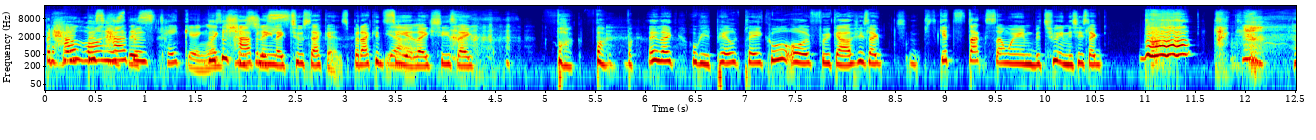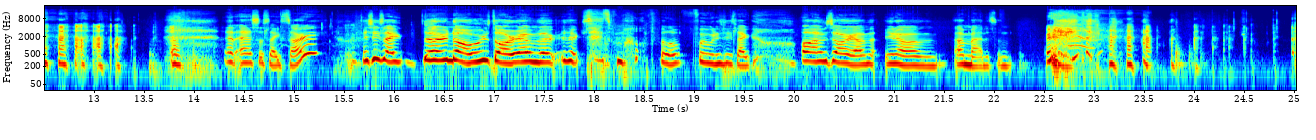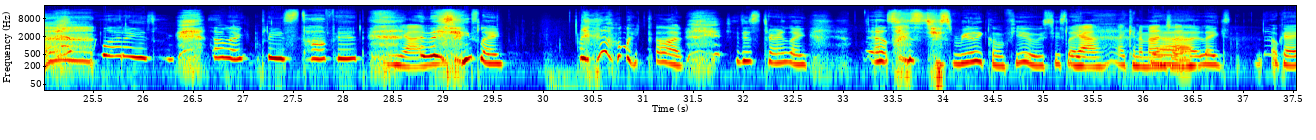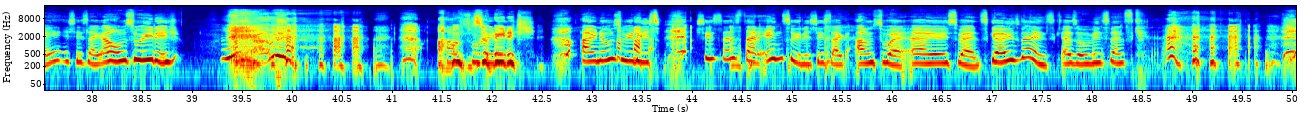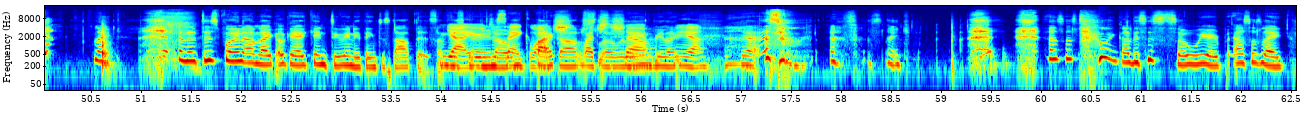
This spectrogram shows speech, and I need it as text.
But how Like, long is this taking? This Like, is happening like two seconds, but I could see it. Like she's like, "Fuck, fuck, fuck," and like, okay, play play cool or freak out. She's like, get stuck somewhere in between, and she's like. Ah! and Elsa's like, sorry? And she's like, no, no, sorry. I'm like, like it's a mouthful of food. And she's like, oh, I'm sorry. I'm, you know, I'm, I'm Madison. what are you saying? I'm like, please stop it. Yeah. And then she's like, oh my God. She just turned like, Elsa's just really confused. She's like, yeah, I can imagine. yeah, like, okay. And she's like, oh, I'm Swedish. I'm Swedish. I know Swedish. She says that in Swedish. She's like, I'm swe- uh, jag är svensk. Jag är svensk. Alltså, är svensk. like, and at this point, I'm like, okay, I can't do anything to stop this. I'm yeah, just gonna, you're you just know, like back watch off watch the slowly show. and be like, yeah. yeah. So Elsa's like, Elsa's oh my god, this is so weird. But Elsa's like,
